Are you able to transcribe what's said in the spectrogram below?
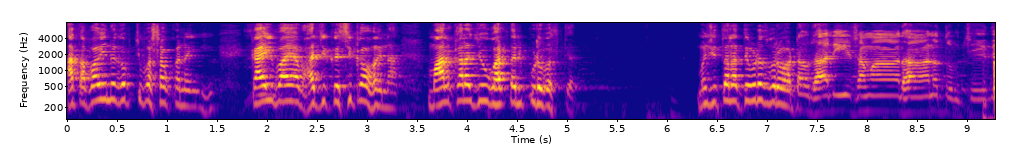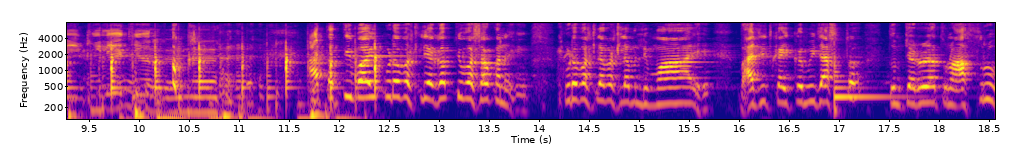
आता बाईनं गपची बसाव का नाही? काही बाया भाजी कशी का होईना? मालकाला जीव घालताना पुढे बसतात म्हणजे त्याला तेवढंच बरं वाटावं. झाली समाधान तुमची देखील आता ती बाई पुढे बसली गपची बसाव का नाही? पुढे बसल्या बसल्या म्हणली माय भाजीत काही कमी जास्त? तुमच्या डोळ्यातून अश्रू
